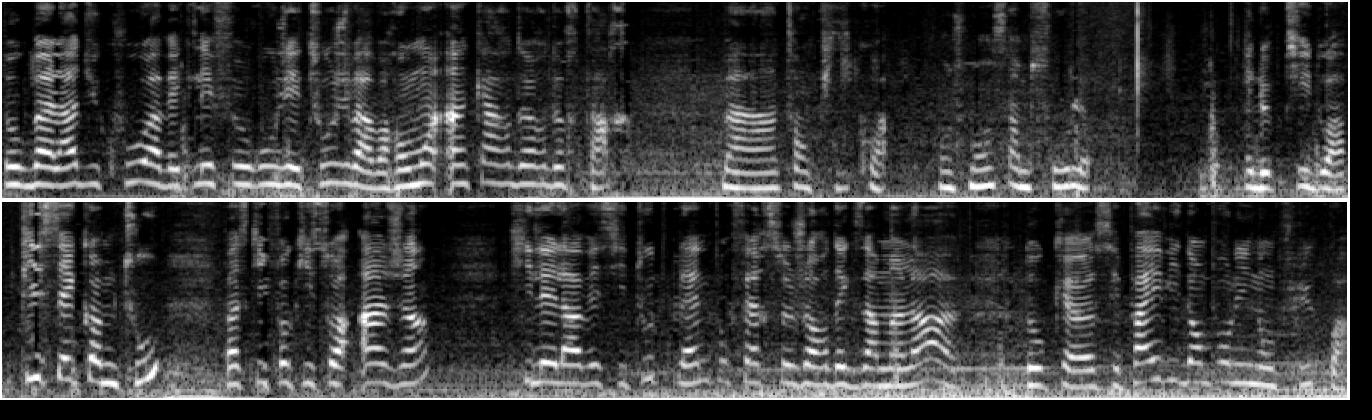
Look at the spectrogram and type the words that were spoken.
Donc bah là, du coup, avec les feux rouges et tout, je vais avoir au moins un quart d'heure de retard. Bah tant pis quoi. Franchement, ça me saoule. Et le petit doit pisser comme tout parce qu'il faut qu'il soit à jeun, qu'il ait la vessie toute pleine pour faire ce genre d'examen là. Donc euh, c'est pas évident pour lui non plus quoi.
